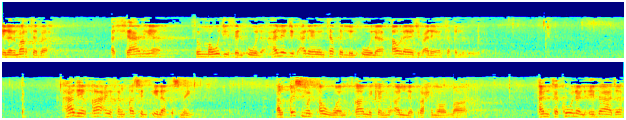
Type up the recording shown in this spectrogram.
إلى المرتبة الثانية ثم وجد في الأولى. هل يجب عليه أن ينتقل للأولى أو لا يجب عليه أن ينتقل للأولى؟ هذه القاعدة تنقسم إلى قسمين. القسم الأول قال لك المؤلف رحمه الله أن تكون العبادة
